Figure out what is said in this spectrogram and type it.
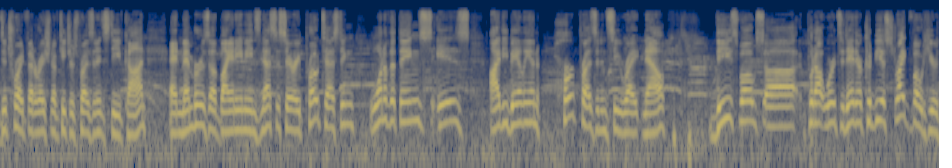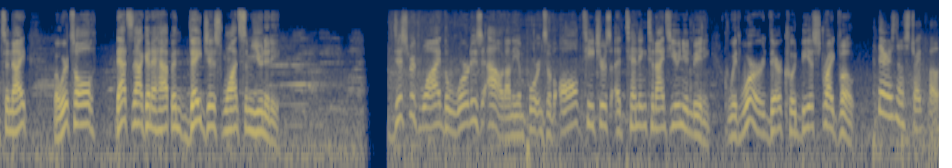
Detroit Federation of Teachers President Steve Conn and members of By Any Means Necessary protesting. One of the things is Ivy Bailey and her presidency right now. These folks uh, put out word today there could be a strike vote here tonight, but we're told that's not going to happen. They just want some unity. District wide, the word is out on the importance of all teachers attending tonight's union meeting. With word, there could be a strike vote. There is no strike vote.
